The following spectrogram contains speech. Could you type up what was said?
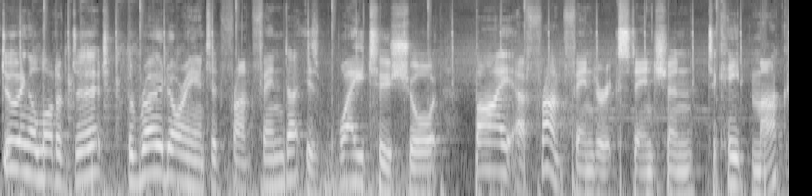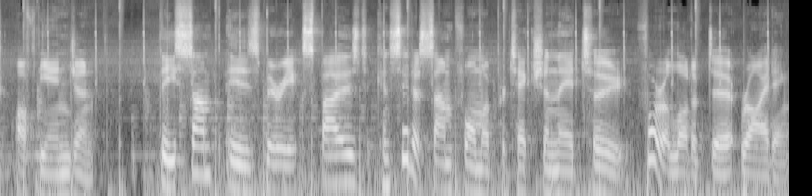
Doing a lot of dirt, the road oriented front fender is way too short. Buy a front fender extension to keep muck off the engine. The sump is very exposed, consider some form of protection there too for a lot of dirt riding.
